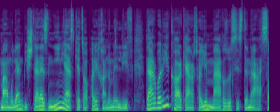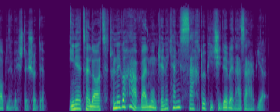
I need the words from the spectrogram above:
معمولا بیشتر از نیمی از کتابهای خانم لیف درباره کارکردهای مغز و سیستم اعصاب نوشته شده. این اطلاعات تو نگاه اول ممکنه کمی سخت و پیچیده به نظر بیاد.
